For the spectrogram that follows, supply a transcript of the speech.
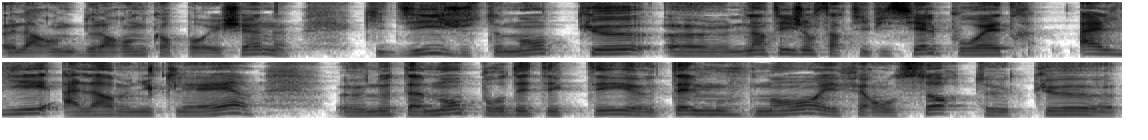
euh, la, de la Rand Corporation, qui dit justement que euh, l'intelligence artificielle pourrait être allié à l'arme nucléaire, euh, notamment pour détecter euh, tel mouvement et faire en sorte que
